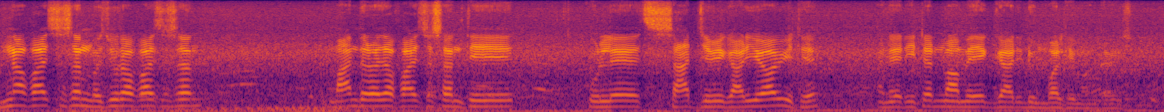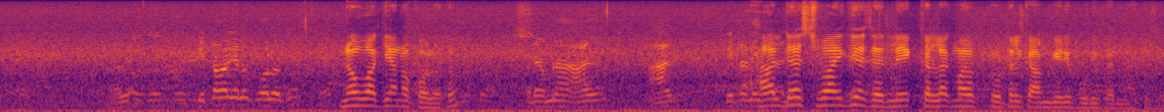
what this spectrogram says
Udhna fire station Majura fire station Mandarwaja fire સ્ટેશનથી કુલે સાત જેવી ગાડીઓ આવી છે. અને રિટર્નમાં અમે એક ગાડી ડુંબાલથી મંગાવી છે. કેટલા વાગ્યાનો કોલ હતો? નવ વાગ્યાનો કોલ હતો. અને હમણાં હાલ દસ વાગ્યા છે એટલે એક કલાકમાં ટોટલ કામગીરી પૂરી કરી નાખી છે.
